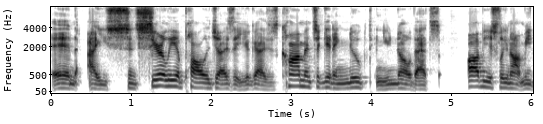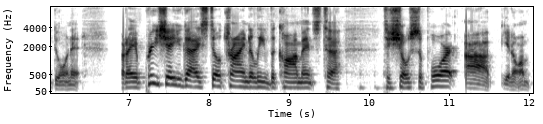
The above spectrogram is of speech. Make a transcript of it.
and i sincerely apologize that you guys' comments are getting nuked and you know that's obviously not me doing it but i appreciate you guys still trying to leave the comments to to show support uh you know i'm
